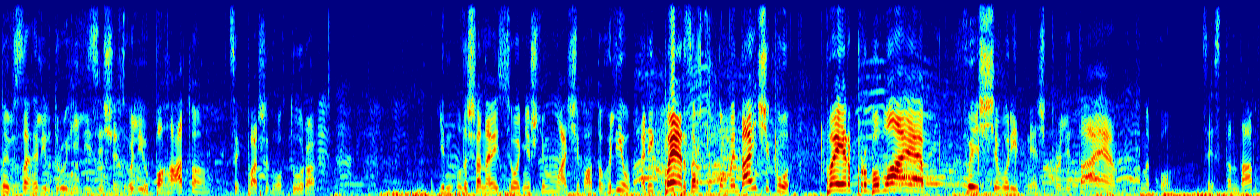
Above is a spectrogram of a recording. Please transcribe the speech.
ну і взагалі в другій лізі щось голів багато в цих перших двох турах. І лише навіть в сьогоднішньому матчі багато голів. Рік Бейер за штрафному майданчику. Бейер пробиває вище воріт. М'яч пролітає. На ком цей стандарт.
